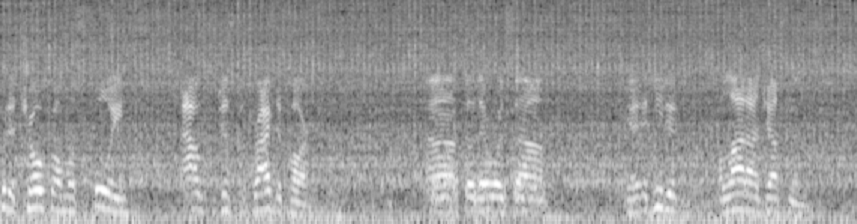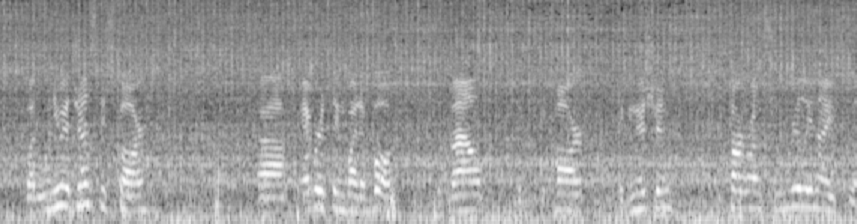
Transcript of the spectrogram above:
put a choke almost fully out just to drive the car. Uh, so there was, uh, yeah, it needed a lot of adjustments. But when you adjust this car, uh, everything by the book, the valve, the, the car, ignition, the car runs really nicely.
